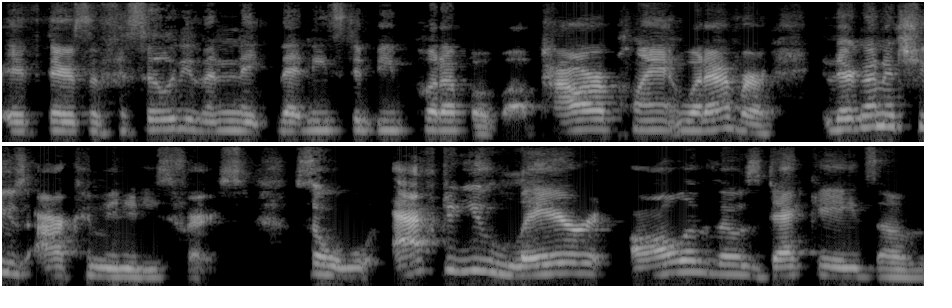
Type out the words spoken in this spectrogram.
if there's a facility that, that needs to be put up a, a power plant whatever they're going to choose our communities first. So after you layer all of those decades of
